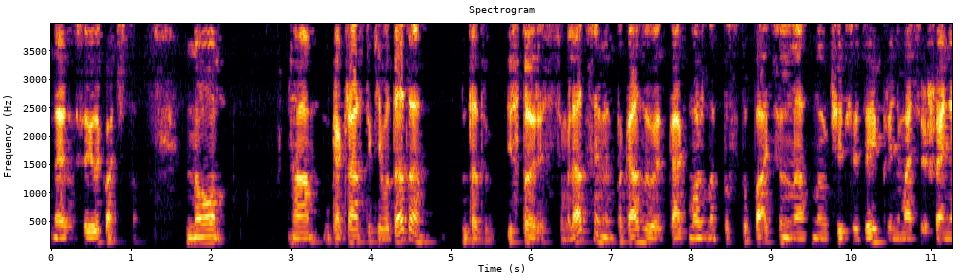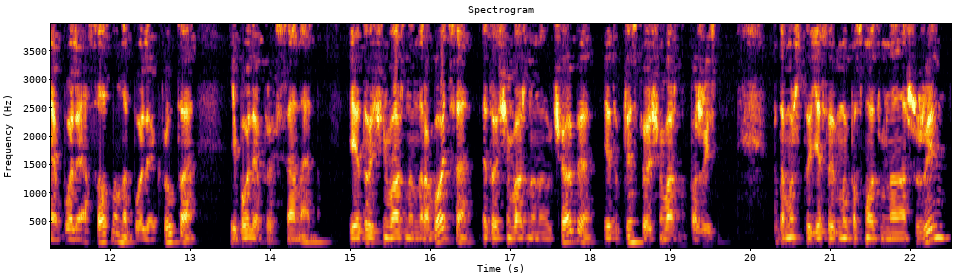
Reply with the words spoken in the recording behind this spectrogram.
на этом все и закончится. Но как раз-таки вот это вот эта история с симуляциями показывает, как можно поступательно научить людей принимать решения более осознанно, более круто и более профессионально. И это очень важно на работе, это очень важно на учебе, и это, в принципе, очень важно по жизни. Потому что если мы посмотрим на нашу жизнь,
